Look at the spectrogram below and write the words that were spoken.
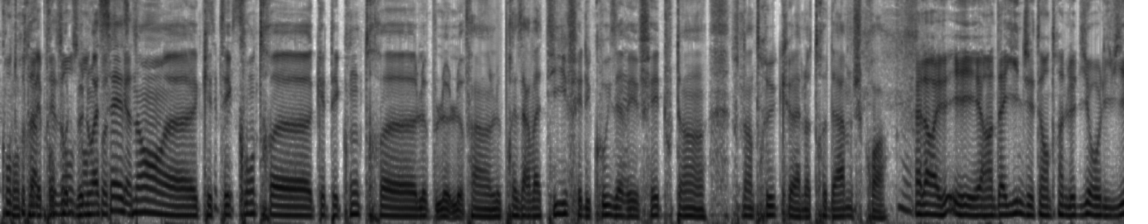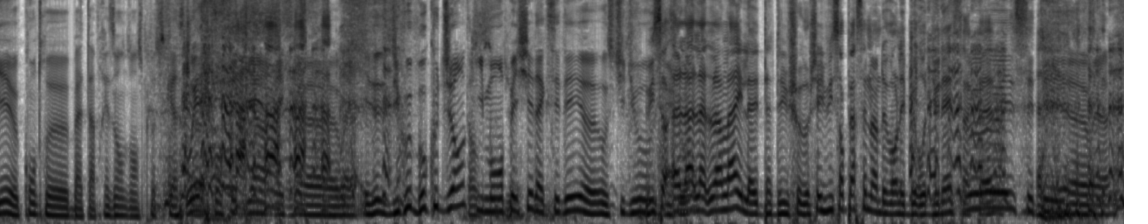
contre, les propos présence de Benoît XVI, non, euh, qui était contre, euh, qui était contre euh, le, le, le, enfin, le préservatif et du coup ils avaient fait tout un, tout un truc à Notre-Dame, je crois. Alors, et, et un die-in, j'étais en train de le dire, Olivier, contre bah, ta présence dans ce podcast. Oui. euh, bien avec, euh, voilà. Et euh, du coup, beaucoup de gens qui m'ont studio. empêché d'accéder euh, au studio. 800, du là, jour. là, là, là, il a dû chevaucher 800 personnes hein, devant les bureaux de Younes. hein, Oui, c'était. euh, voilà.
